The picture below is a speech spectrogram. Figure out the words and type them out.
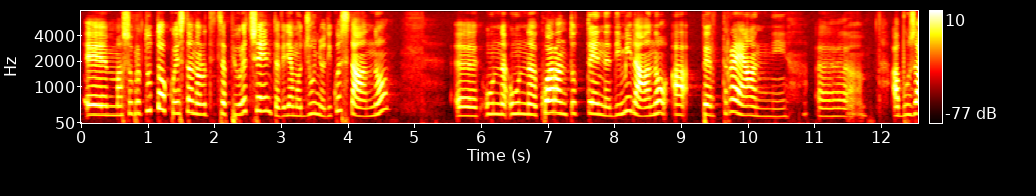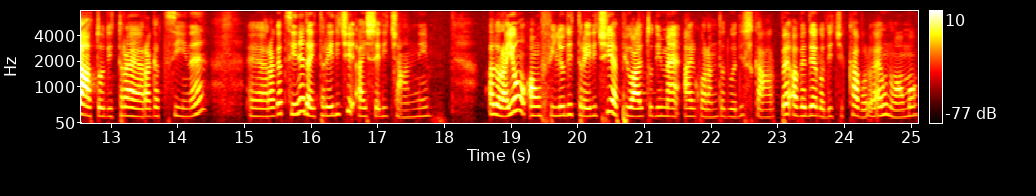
E, ma soprattutto questa è una notizia più recente, vediamo giugno di quest'anno, eh, un, un 48enne di Milano ha per tre anni eh, abusato di tre ragazzine, eh, ragazzine dai 13 ai 16 anni. Allora, io ho un figlio di 13, è più alto di me, ha il 42 di scarpe, a vederlo dici, cavolo, è un uomo,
